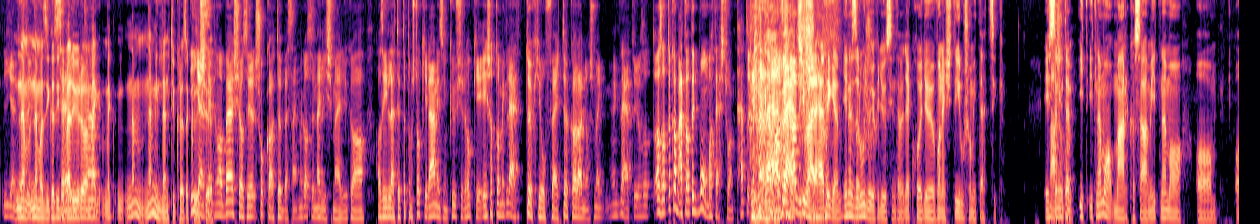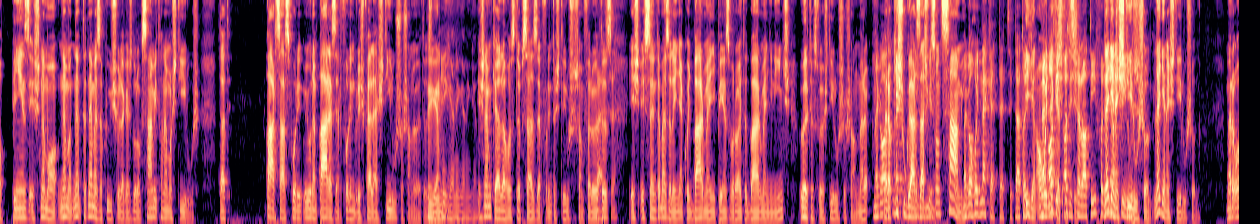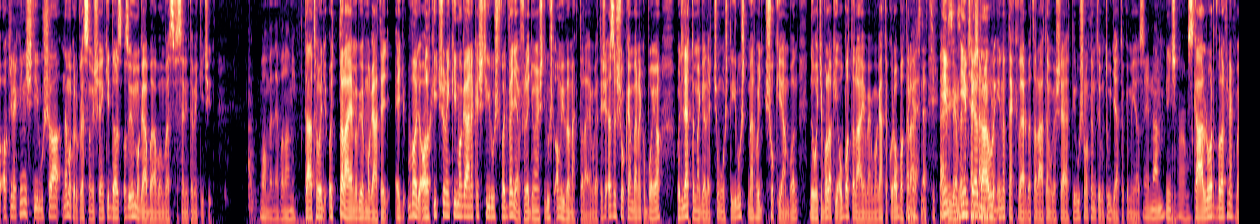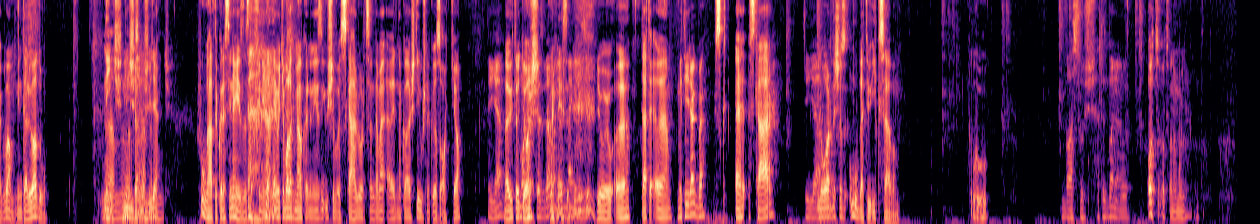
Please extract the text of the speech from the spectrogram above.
Igen, nem, tehát, nem az igazi, de szerintem- belülről, meg, meg nem, nem minden tükröz a Igen, külső. szerintem a belső azért sokkal többet számít, meg az, hogy megismerjük a, az illetőt. Tehát most oké, ránézünk külsőre, oké, és attól még lehet tök jó fej, tök aranyos, meg, meg lehet, hogy az ott, az ott a kabát alatt egy bomba test van. Tehát, Lehet, az- lehet, az is simán lehet, igen. Én ezzel úgy vagyok, hogy őszinte legyek, hogy van egy stílus, ami tetszik. És Másokon. szerintem itt, itt nem a márka számít, nem a, a, a pénz, és nem, a, nem, a, nem, tehát nem ez a külsőleges dolog számít, hanem a stílus. Tehát pár száz forint, jó nem pár ezer forintból is fel lehet stílusosan öltözni. Igen. Igen, igen, igen. És nem kell ahhoz több százezer forintos stílusosan felöltöz. Persze. És, és szerintem ez a lényeg, hogy bármennyi pénz van rajtad, bármennyi nincs, öltöz föl stílusosan. Mert, Meg meg az- mert a meg- kisugárzás igen. viszont számít. Meg ahogy neked tetszik. Tehát, hogy Igen, meg ahogy az, neked is, az is tetszik. relatív, hogy legyen a egy stílusod, legyen egy stílusod. Mert a- akinek nincs stílusa, nem akarok leszólni senkit, de az, az önmagában vesz szerintem egy kicsit. Van benne valami. Tehát, hogy, hogy találja meg önmagát egy, egy, vagy alakítson ki magának egy stílust, vagy vegyen fel egy olyan stílust, amiben megtalálja magát. És ez a sok embernek a baja, hogy letömegel egy csomó stílust, mert hogy sok ilyen van, de hogyha valaki abba találja meg magát, akkor abba találja meg. tetszik. Én, Persze, én semmi például, én a techverbe találtam meg a saját stílusomat, nem tudom, tudjátok-e mi az. Én nem. Nincs. Nem. Scarlord valakinek megvan, mint előadó? Nincs, nincs sajnos, ugye? Hú, hát akkor ezt így nehéz lesz definiálni. Hogyha valaki meg akarja nézni, üsse vagy Scarlord, szerintem ennek a stílusnak ő az atya. Igen. Beütött gyors. Közben, Megnézzük. megnézzük. Jó, jó. Ö, tehát ö, Mit írjak be? Sk- e, Scar, Igen. Lord, és az U betű X-el van. Uh, Basszus, hát ez bonyolult. ott, ott van amúgy.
